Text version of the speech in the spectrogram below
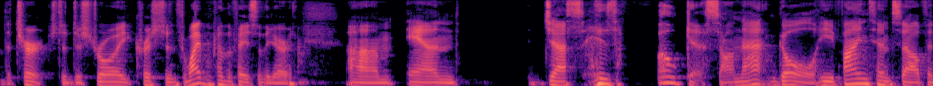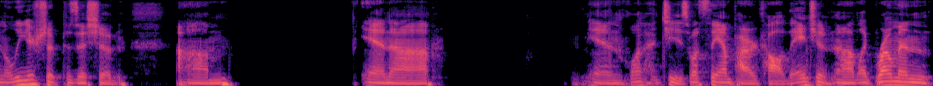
the church, to destroy Christians, to wipe them from the face of the earth. Um, and just his focus on that goal, he finds himself in a leadership position um, in uh, in what geez, what's the empire called? The ancient uh, like Roman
